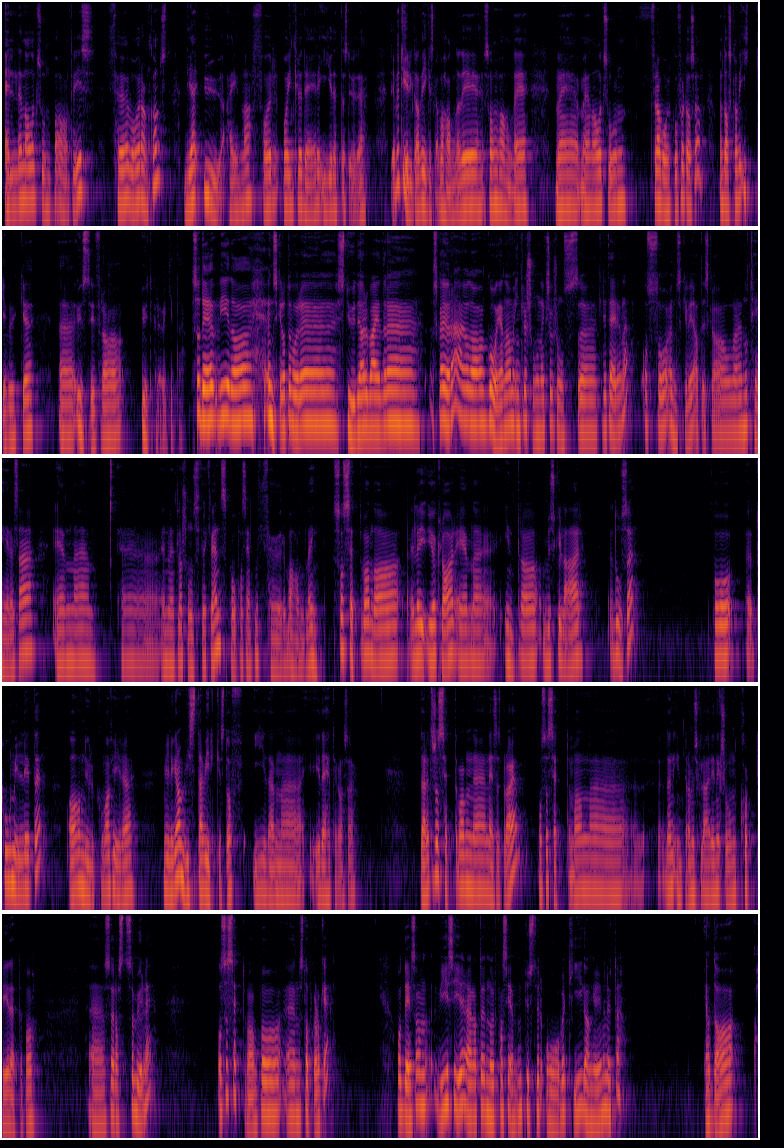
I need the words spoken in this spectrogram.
eller naloxon på annet vis før vår ankomst, de er uegna for å inkludere i dette studiet. Det betyr ikke at vi ikke skal behandle de som vanlig med, med naloxon fra vår koffert også, men da skal vi ikke bruke uh, utstyr fra utprøvekittet. Så det vi da ønsker at våre studiearbeidere skal gjøre, er jo da gå gjennom inklusjon- og eksklusjonskriteriene. Og så ønsker vi at de skal notere seg en, eh, en ventilasjonsfrekvens på pasienten før behandling. Så setter man da, eller gjør klar en eh, intramuskulær dose på 2 ml av 0,4 milligram hvis det er virkestoff i, den, i det hetteglasset. Deretter så setter man eh, nesesprayen, og så setter man eh, den intramuskulære injeksjonen kort tid etterpå. Eh, så raskt som mulig. Og så setter man på en stoppeklokke. Og det som vi sier, er at når pasienten puster over ti ganger i minuttet, ja, da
